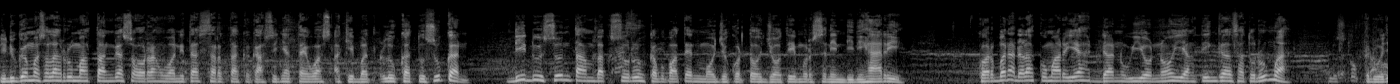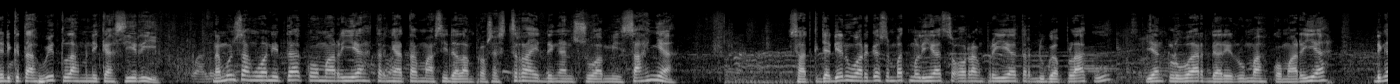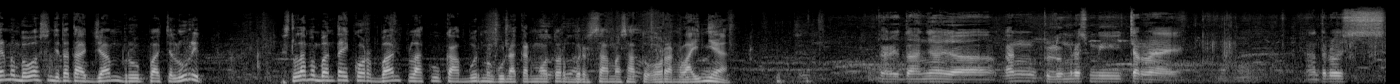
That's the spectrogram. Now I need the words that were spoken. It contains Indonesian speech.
Diduga masalah rumah tangga seorang wanita serta kekasihnya tewas akibat luka tusukan di Dusun Tambak Suruh, Kabupaten Mojokerto, Jawa Timur, Senin dini hari. Korban adalah Komariah dan Wiono yang tinggal satu rumah. Keduanya diketahui telah menikah siri. Namun sang wanita Komariah ternyata masih dalam proses cerai dengan suami sahnya. Saat kejadian warga sempat melihat seorang pria terduga pelaku yang keluar dari rumah Komariah dengan membawa senjata tajam berupa celurit. Setelah membantai korban, pelaku kabur menggunakan motor bersama satu orang lainnya. Ceritanya ya kan belum resmi cerai. Nah terus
